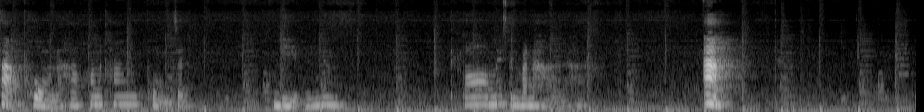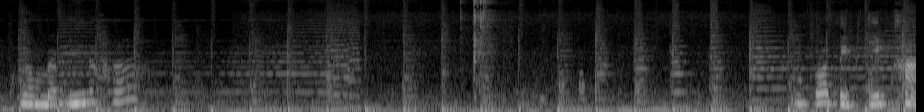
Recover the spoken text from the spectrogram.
สระผมนะคะ ค่อนข้างผมจะบีบนิดนึง ก็ไม่เป็นปัญหานะคะ อะลมแบบนี้นะคะแล้วก็ติดกิฟต์ค่ะ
